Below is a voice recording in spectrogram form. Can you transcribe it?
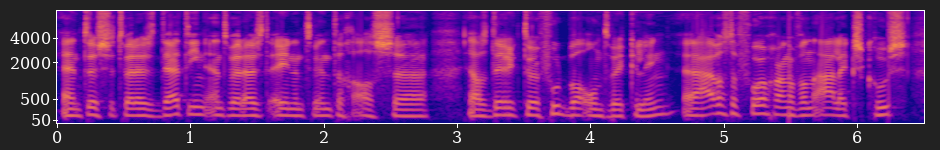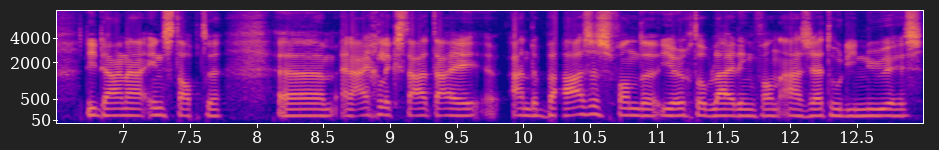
En tussen 2013 en 2021 als, ja, als directeur voetbalontwikkeling. hij was de voorganger van Alex Kroes, die daarna instapte. Um, en eigenlijk staat hij aan de basis van de jeugdopleiding van AZ, hoe die nu is.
